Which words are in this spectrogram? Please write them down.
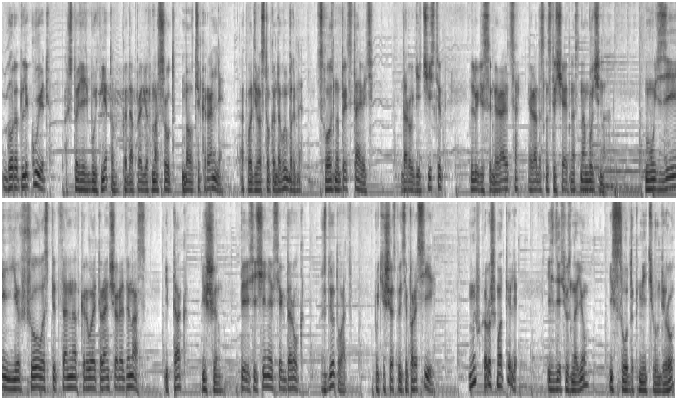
город ликует. А что здесь будет летом, когда пройдет маршрут Балтик-Ралли от Владивостока до Выборга, сложно представить. Дороги чистят, люди собираются и радостно встречают нас на обочинах. Музей Ершова специально открывает раньше ради нас. Итак, Ишим. Пересечение всех дорог. Ждет вас. Путешествуйте по России. Мы в хорошем отеле. И здесь узнаем из сводок Метеобюро,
